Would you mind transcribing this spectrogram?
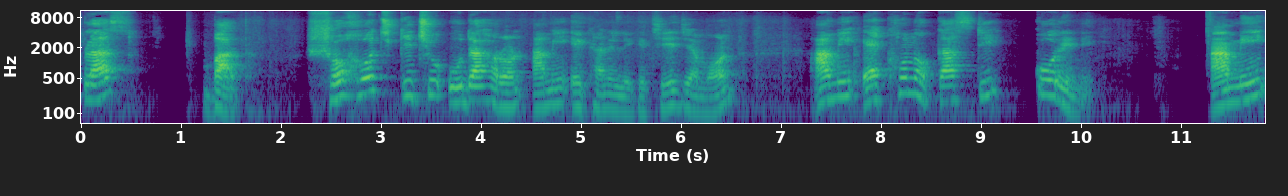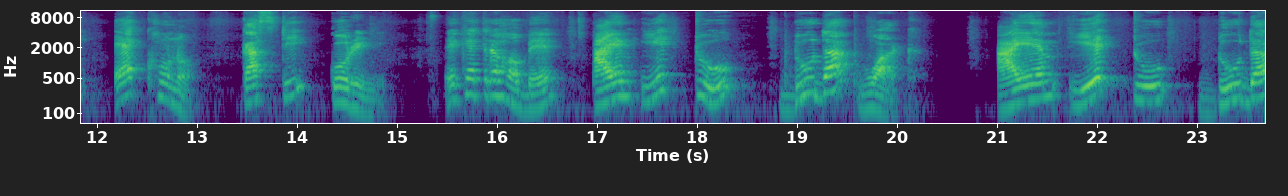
plus verb সহজ কিছু উদাহরণ আমি এখানে লিখেছি, যেমন, আমি এখনও কাজটি করিনি। আমি এখনও কাজটি করিনি। এক্ষেত্রে হবে I am yet to do the work I am yet to do the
